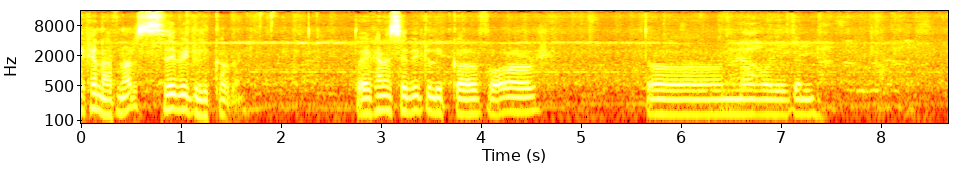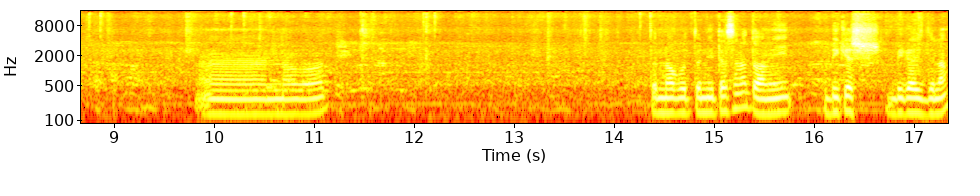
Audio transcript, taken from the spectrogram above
এখানে আপনার সেভে ক্লিক করবেন। তো এখানে সেভে ক্লিক করার পর, তো নগদ তো নগদ তো নিতেছে না, তো আমি বিকাশ বিকাশ দিলাম।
